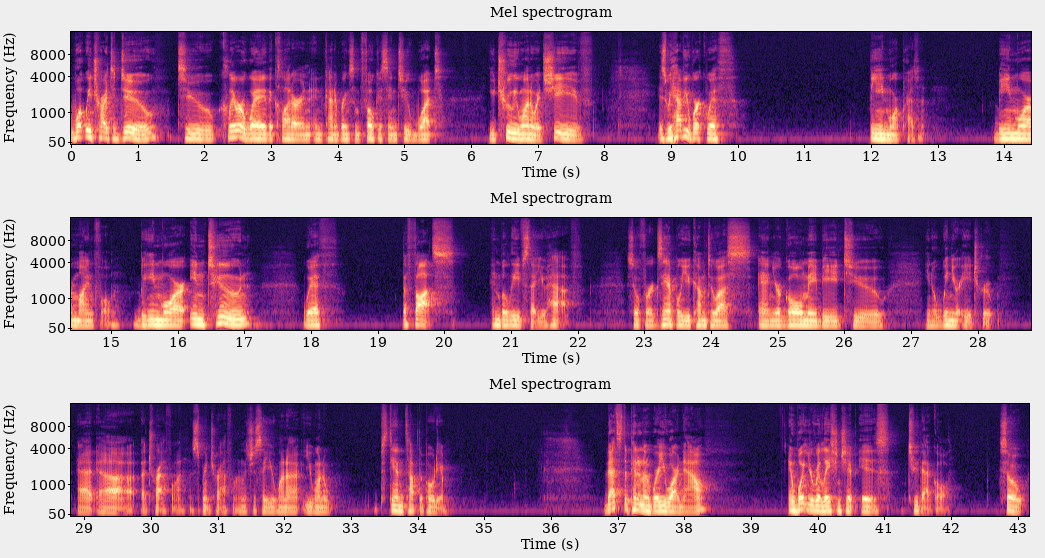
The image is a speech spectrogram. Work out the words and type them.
what we tried to do to clear away the clutter and, and kind of bring some focus into what you truly want to achieve is we have you work with being more present, being more mindful, being more in tune with the thoughts and beliefs that you have. So, for example, you come to us and your goal may be to, you know, win your age group at uh, a triathlon, a sprint triathlon. Let's just say you wanna you wanna stand atop the podium. That's dependent on where you are now and what your relationship is to that goal. So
